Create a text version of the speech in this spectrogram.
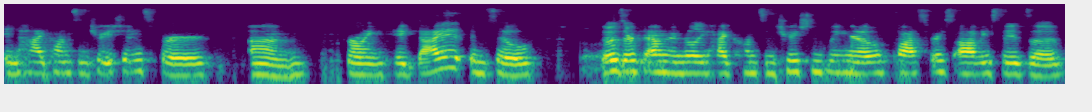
in high concentrations for um, growing pig diet. And so those are found in really high concentrations. We know phosphorus obviously is a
